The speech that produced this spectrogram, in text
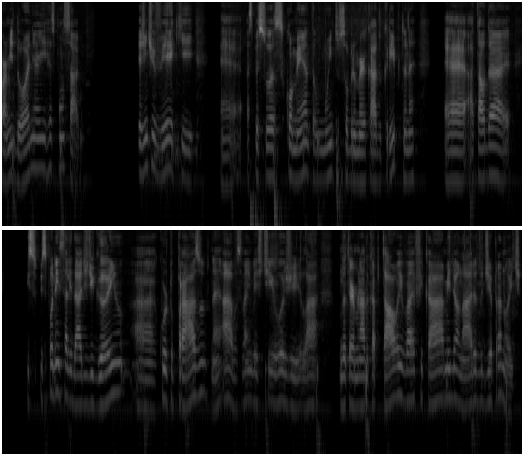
forma idônea e responsável. E a gente vê que é, as pessoas comentam muito sobre o mercado cripto, né? É, a tal da exponencialidade de ganho a curto prazo, né? Ah, você vai investir hoje lá um determinado capital e vai ficar milionário do dia para noite.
